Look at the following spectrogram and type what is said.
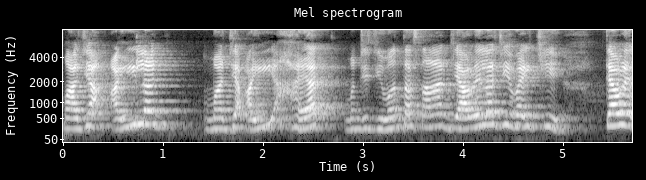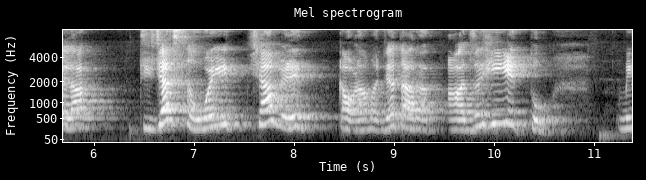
माझ्या आईला माझ्या आई हयात म्हणजे जिवंत असताना ज्या वेळेला जेवायची त्यावेळेला तिच्या सवयीच्या वेळेत कावळा माझ्या दारात आजही येतो. मी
